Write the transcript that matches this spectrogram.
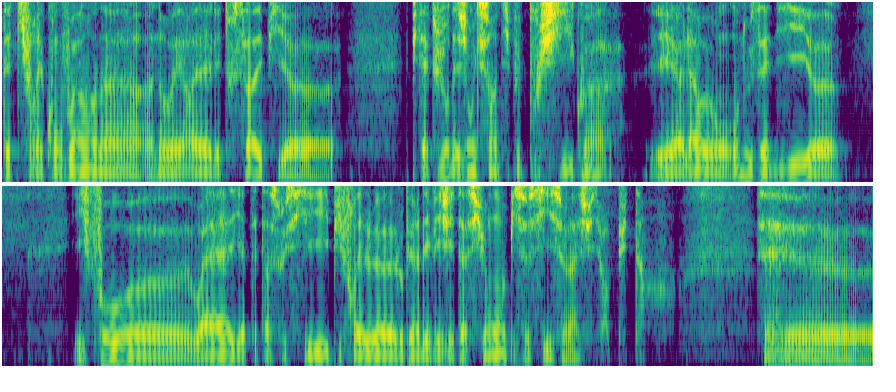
peut-être qu'il faudrait qu'on voit un, un ORL et tout ça et puis euh, et puis t'as toujours des gens qui sont un petit peu pushy quoi et euh, là on, on nous a dit euh, il faut euh, ouais il y a peut-être un souci puis il faudrait l'opérer des végétations et puis ceci cela. Je me suis dit oh putain. Euh,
